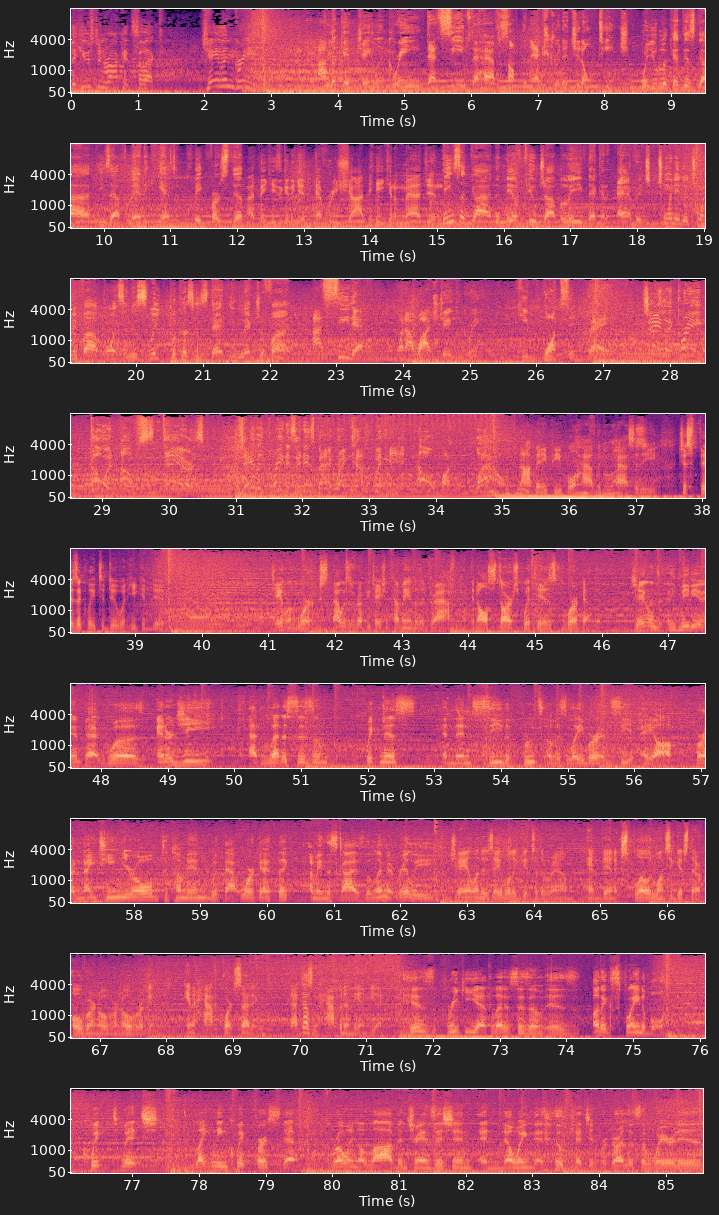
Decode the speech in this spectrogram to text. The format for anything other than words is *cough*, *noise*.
the Houston Rockets select Jalen Green. I look at Jalen Green, that seems to have something extra that you don't teach. When you look at this guy, he's athletic, he has a quick first step. I think he's going to get every shot *laughs* he can imagine. He's a guy in the near future, I believe, that can average 20 to 25 points in his sleep because he's that electrifying. I see that when I watch Jalen Green. He wants it bad. Jalen Green going upstairs. Jalen Green is in his bag right now, *laughs* man. Oh my, wow. Not many people have the capacity just physically to do what he can do. Jalen works. That was his reputation coming into the draft. It all starts with his work ethic. Jalen's immediate impact was energy, athleticism, quickness, and then see the fruits of his labor and see it pay off. For a 19 year old to come in with that work ethic, I mean, the sky's the limit, really. Jalen is able to get to the rim and then explode once he gets there over and over and over again in a half court setting. That doesn't happen in the NBA. His freaky athleticism is unexplainable. Quick twitch, lightning quick first step, throwing a lob in transition and knowing that *laughs* he'll catch it regardless of where it is.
